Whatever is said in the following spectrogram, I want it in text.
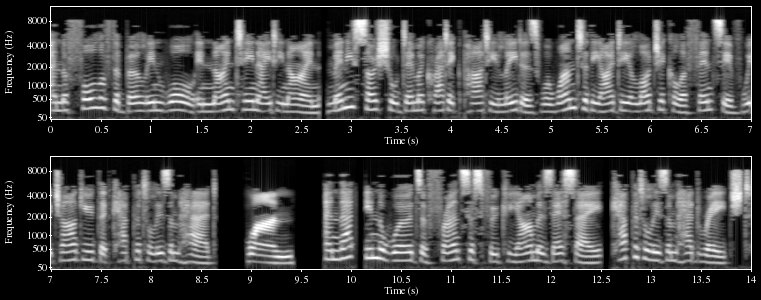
and the fall of the Berlin Wall in 1989, many Social Democratic Party leaders were won to the ideological offensive which argued that capitalism had won, and that, in the words of Francis Fukuyama's essay, capitalism had reached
